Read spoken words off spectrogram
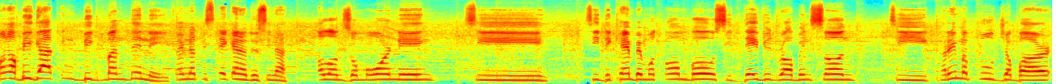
mga bigating big man din eh. If I'm not mistaken na doon sina Alonzo Mourning si si Dikembe Mutombo si David Robinson si Kareem Abdul-Jabbar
